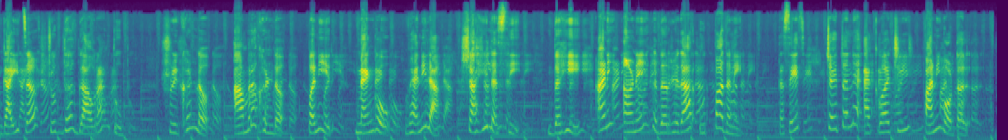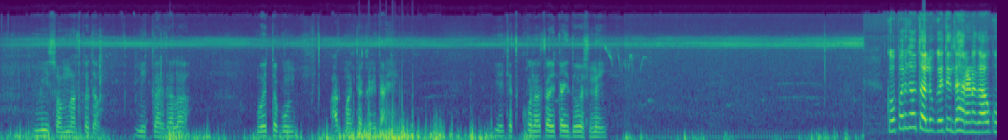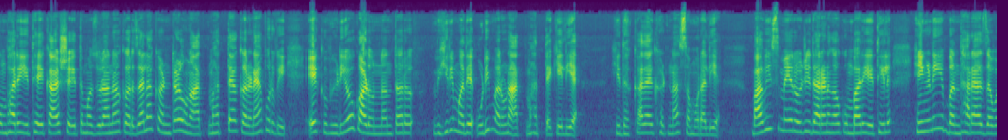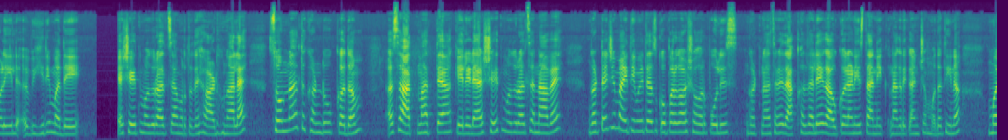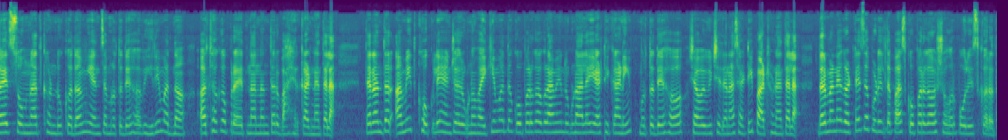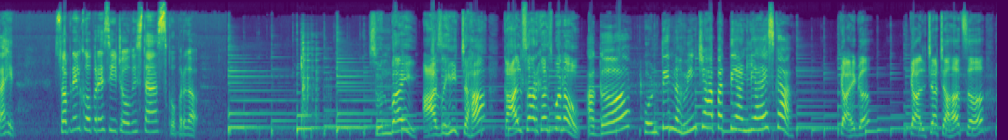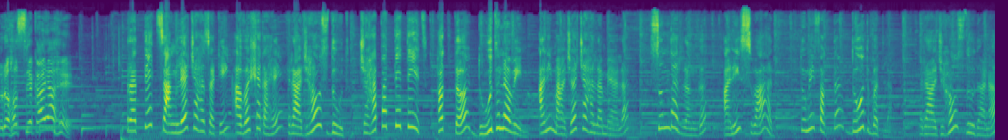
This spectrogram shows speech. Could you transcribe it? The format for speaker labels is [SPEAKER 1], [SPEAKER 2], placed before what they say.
[SPEAKER 1] गाईचं शुद्ध गावरान तूप श्रीखंड आम्रखंड पनीर मँगो व्हॅनिला शाही लस्सी दही आणि अनेक दर्जेदार उत्पादने तसेच चैतन्य ॲक्वाची पाणी बॉटल.
[SPEAKER 2] मी सोमनाथ कदम. मी कर्जाला वैतगून आत्महत्या करीत आहे. याच्यात कोणाचाही काही दोष नाही.
[SPEAKER 1] कोपरगाव तालुक्यातील धारणगाव कुंभारी इथे एका शेतमजुरानं कर्जाला कंटाळून आत्महत्या करण्यापूर्वी एक व्हिडिओ काढून नंतर विहिरीमध्ये उडी मारून आत्महत्या केली आहे. ही धक्कादायक घटना समोर आली आहे. बावीस मे रोजी धारणगाव कुंभारी येथील हिंगणी बंधाऱ्याजवळील विहिरीमध्ये या शेतमजुराचा मृतदेह आढळून आलाय. सोमनाथ खंडू कदम असं आत्महत्या केलेल्या शेतमजुराचं नाव आहे. घटनेची माहिती मिळताच कोपरगाव शहर पोलीस घटनास्थळी दाखल झाले. गावकरी आणि स्थानिक नागरिकांच्या मदतीनं मयत सोमनाथ खंडू कदम यांचा मृतदेह विहिरीमधनं अथक प्रयत्नानंतर बाहेर काढण्यात आला. त्यानंतर अमित खोकले यांच्या रुग्णवाहिकेमधनं कोपरगाव ग्रामीण रुग्णालय या ठिकाणी मृतदेह शवविच्छेदनासाठी पाठवण्यात आला. दरम्यान या घटनेचा पुढील तपास कोपरगाव शहर पोलीस करत आहेत. स्वप्नील कोपरे सी चोवीस तास कोपरगाव.
[SPEAKER 3] सुनबाई आजही चहा काल सारखाच बनव.
[SPEAKER 4] अग कोणती नवीन चहापत्ती आणली आहेस का?
[SPEAKER 3] काय ग? कालच्या चहाचं रहस्य काय आहे?
[SPEAKER 4] प्रत्येक चांगल्या चहासाठी आवश्यक आहे राजहंस दूध. चहापत्ती तीच फक्त दूध नवीन. आणि माझ्या चहाला मिळाला सुंदर रंग आणि स्वाद. तुम्ही फक्त दूध बदला. राजहंस दूध आणा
